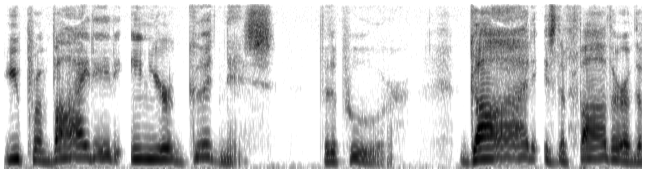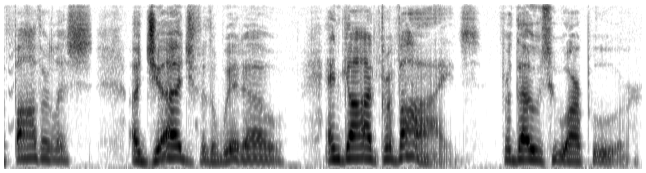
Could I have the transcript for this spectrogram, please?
you provided in your goodness for the poor. God is the father of the fatherless, a judge for the widow, and God provides for those who are poor.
